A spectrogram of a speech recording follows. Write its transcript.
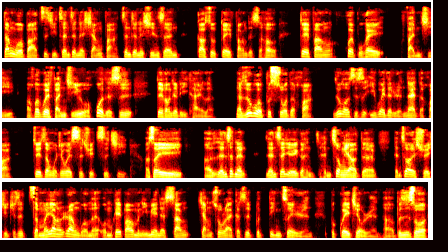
当我把自己真正的想法、真正的心声告诉对方的时候，对方会不会反击啊？会不会反击我？或者是对方就离开了？那如果不说的话，如果只是一味的忍耐的话，最终我就会失去自己啊。所以呃，人生的。人生有一个很很重要的、很重要的学习，就是怎么样让我们，我们可以把我们里面的伤讲出来，可是不定罪人，不归咎人，哈，不是说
